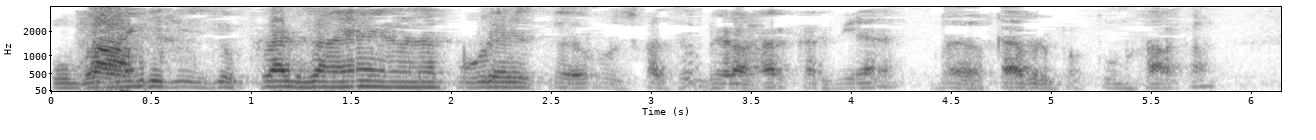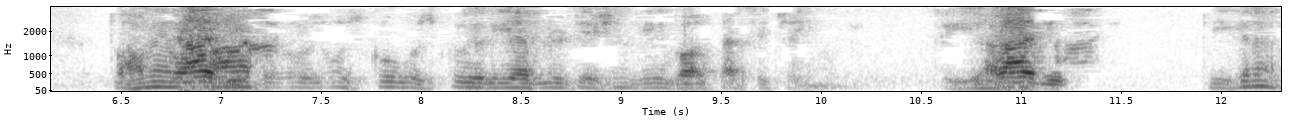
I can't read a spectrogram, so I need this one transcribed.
वो बनाएँगे हाँ। जो फ्लड्स आए हैं इन्होंने पूरे उसका से बेड़ा हर कर दिया है खैबर पख्तूनखा का। तो हमें हाँ वहाँ उसको उसको रिहेबिलिटेशन के लिए बहुत पैसे चाहिए होंगे। ठीक है ना?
